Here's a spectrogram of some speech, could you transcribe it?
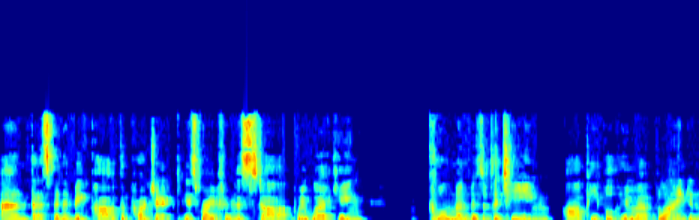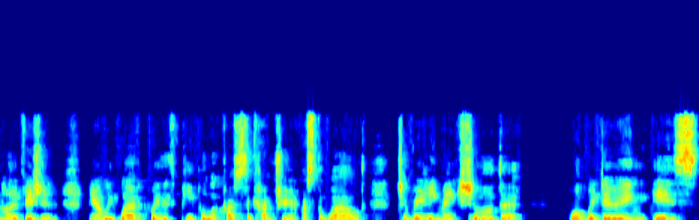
And that's been a big mm-hmm. part of the project is right from the start, we're working core members of the team are people who are blind and low vision. You know, we work with people across the country, across the world to really make sure that what we're doing is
